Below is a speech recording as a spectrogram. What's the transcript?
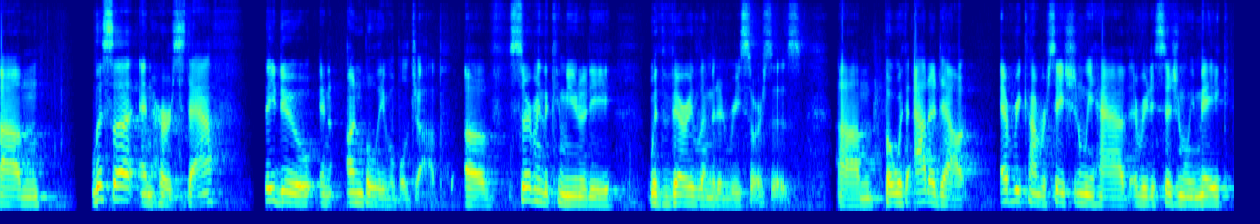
Um, Lissa and her staff, they do an unbelievable job of serving the community with very limited resources. Um, but without a doubt, every conversation we have, every decision we make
